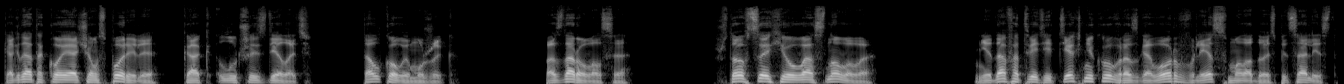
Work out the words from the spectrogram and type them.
Когда такое о чем спорили, как лучше сделать. Толковый мужик. Поздоровался. «Что в цехе у вас нового?» Не дав ответить технику, в разговор влез молодой специалист.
